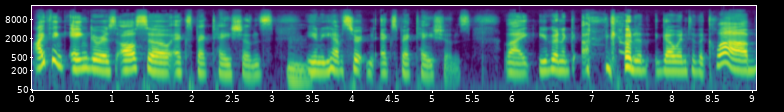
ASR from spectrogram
I think anger is also expectations. Mm. You know, you have certain expectations. Like you're going to go to go into the club,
